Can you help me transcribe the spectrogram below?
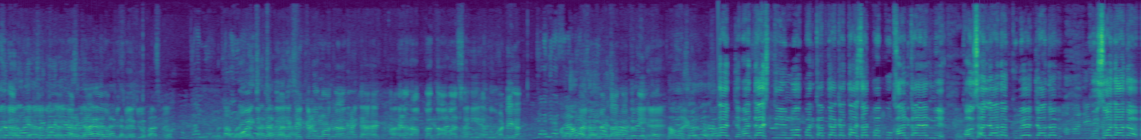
कोई हल्ला कर रहे बात को। कोई दिक्कत नहीं अरे कितनों बड़का आदमी का है? अगर आपका दावा सही है तो हटेगा। ज़बरदस्ती नहीं है। तीन लोग पर कब्जा करता है। सर पप्पू खान का आदमी। कौशल यादव कुबेर यादव। कुशो यादव।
